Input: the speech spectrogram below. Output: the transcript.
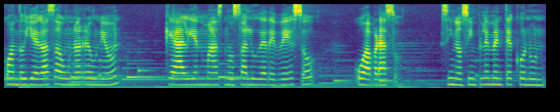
Cuando llegas a una reunión, que alguien más no salude de beso o abrazo, sino simplemente con un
